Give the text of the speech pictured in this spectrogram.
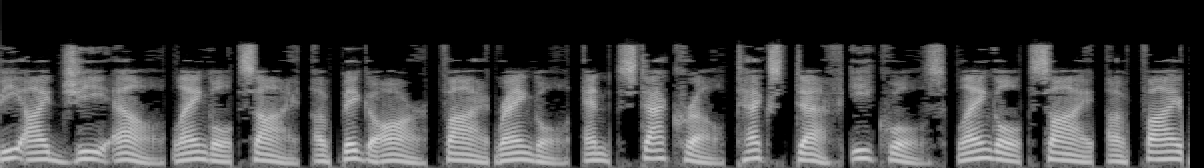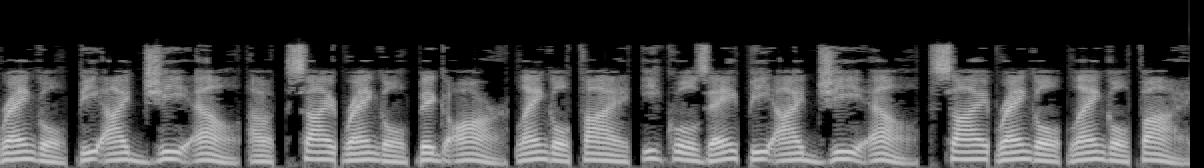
bigl langle psi a big r phi rangle and stackrel text def equals langle psi a phi rangle bigl a psi rangle big r langle phi equals a bigl psi rangle langle phi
